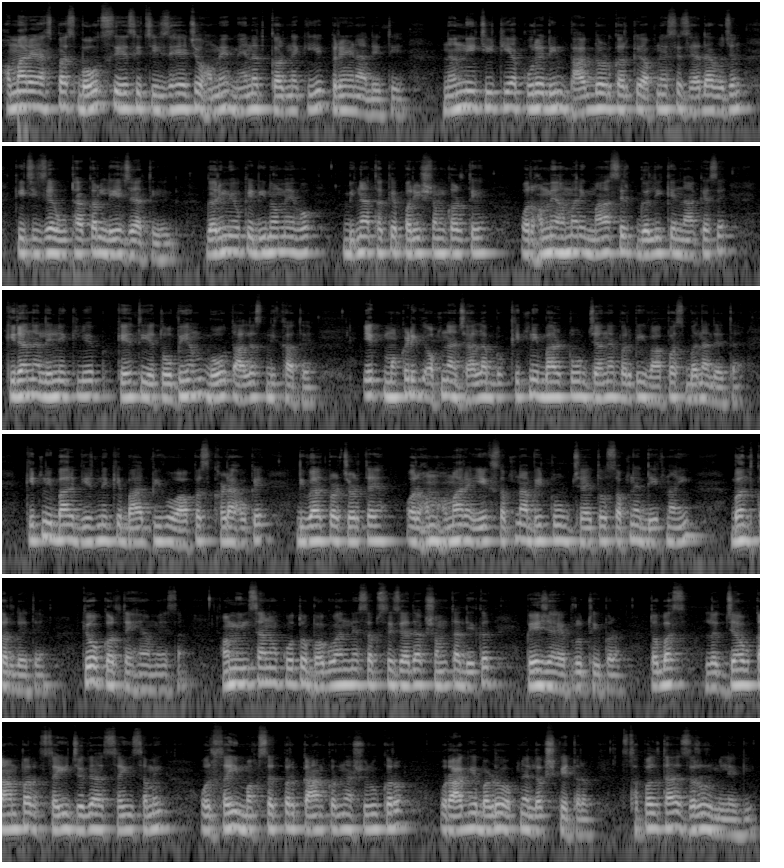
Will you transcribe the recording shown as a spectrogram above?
हमारे आसपास बहुत सी ऐसी चीज़ें हैं जो हमें मेहनत करने की प्रेरणा देती है। नन्ही चींटियाँ पूरे दिन भाग दौड़ करके अपने से ज़्यादा वज़न की चीज़ें उठा कर ले जाती है। गर्मियों के दिनों में वो बिना थके परिश्रम करते हैं और हमें हमारी माँ सिर्फ़ गली के नाके से किराना लेने के लिए कहती है तो भी हम बहुत आलस दिखाते हैं। एक मकड़ी अपना झाला कितनी बार टूट जाने पर भी वापस बना देता है। कितनी बार गिरने के बाद भी वो वापस खड़ा होकर दीवार पर चढ़ते हैं और हम, हमारा एक सपना भी टूट जाए तो सपने देखना ही बंद कर देते हैं। क्यों करते हैं हम ऐसा हम इंसानों को तो भगवान ने सबसे ज़्यादा क्षमता देकर भेजा है पृथ्वी पर। तो बस लग जाओ काम पर, सही जगह, सही समय और सही मकसद पर काम करना शुरू करो और आगे बढ़ो अपने लक्ष्य की तरफ़। सफलता ज़रूर मिलेगी।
